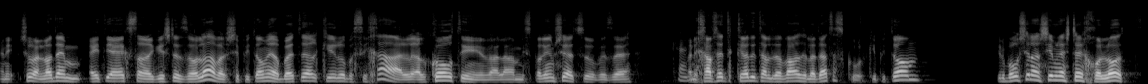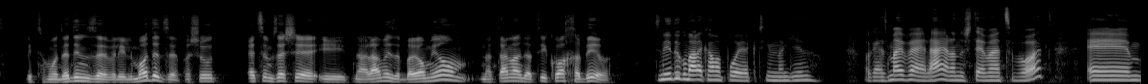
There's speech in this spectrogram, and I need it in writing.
אני, שוב, אני לא יודע אם הייתי אקסטרה רגיש לזה או לא, אבל שפתאום היא הרבה יותר כאילו בשיחה על, על cohorts ועל המספרים שיצאו וזה, כן. ואני חייב לתת קרדיט על הדבר הזה ל-data school, כי פתאום, כאילו ברור שלאנשים יש את היכולות להתמודד עם זה וללמוד את זה, פשוט עצם זה שהיא התנהלה מזה ביום יום, נתן לה לדעתי כוח אדיר. תני דוגמה לכמה פרויקטים נגיד. אוקיי, אז מאי ואלה, היה לנו שתי מעצבות, אמ,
